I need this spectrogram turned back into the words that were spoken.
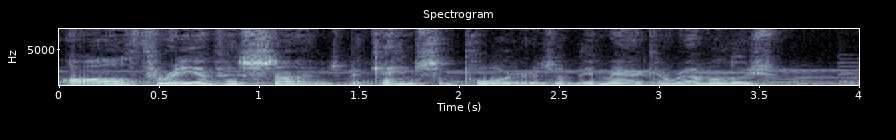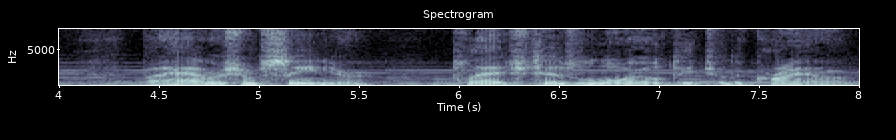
All three of his sons became supporters of the American Revolution, but Habersham Sr. pledged his loyalty to the crown.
